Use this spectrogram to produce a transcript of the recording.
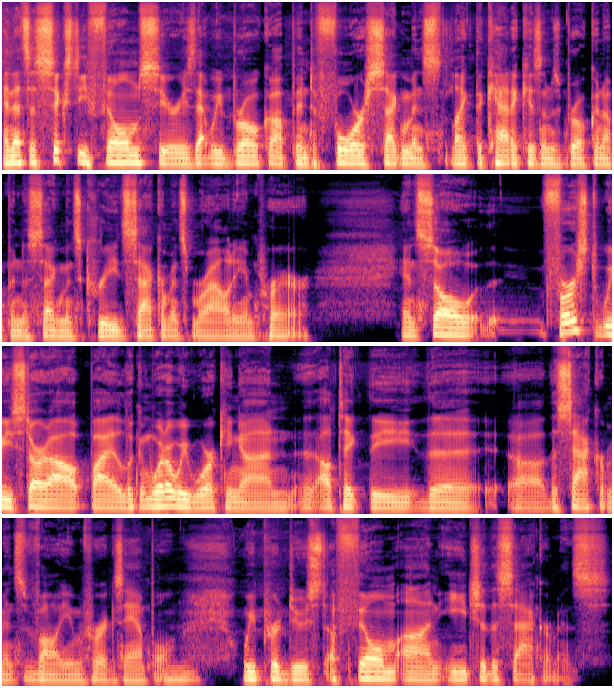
And that's a 60 film series that we broke up into four segments, like the catechism's broken up into segments creed, sacraments, morality, and prayer. And so, first we start out by looking what are we working on i'll take the the uh, the sacraments volume for example mm-hmm. we produced a film on each of the sacraments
